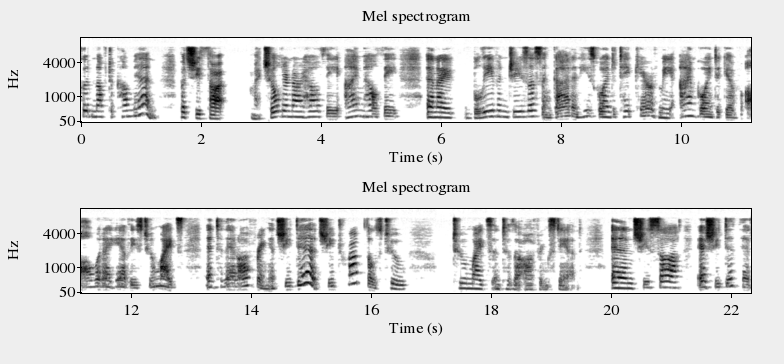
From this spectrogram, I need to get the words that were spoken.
good enough to come in but she thought my children are healthy i'm healthy and I believe in Jesus and God, and He's going to take care of me. I'm going to give all what I have, these two mites, into that offering. And she did. She dropped those two two mites into the offering stand. And she saw as she did that,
